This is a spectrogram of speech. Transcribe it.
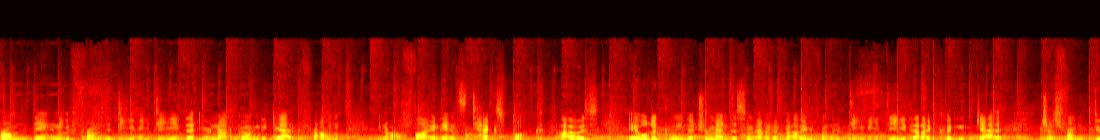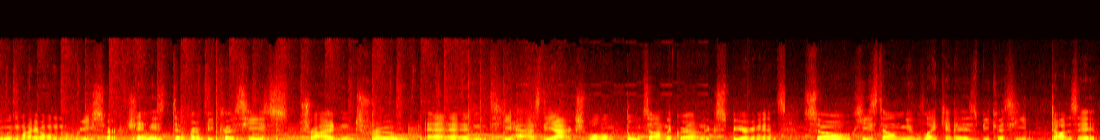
from Danny from the DVD that you're not going to get from you know, a finance textbook. I was able to glean a tremendous amount of value from the DVD that I couldn't get just from doing my own research. Danny's different because he's tried and true and he has the actual boots on the ground experience. So he's telling you like it is because he does it,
